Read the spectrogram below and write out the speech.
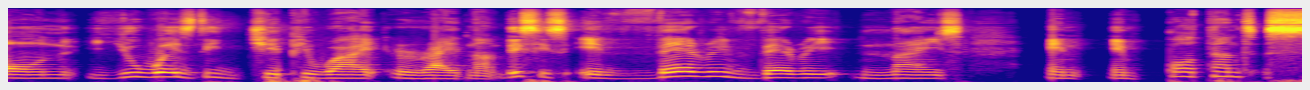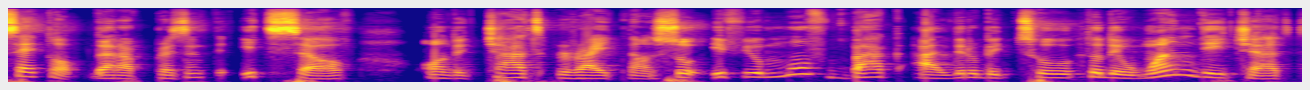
on USD JPY right now. This is a very, very nice and important setup that have presented itself on the chart right now. So if you move back a little bit to, to the one day chart,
